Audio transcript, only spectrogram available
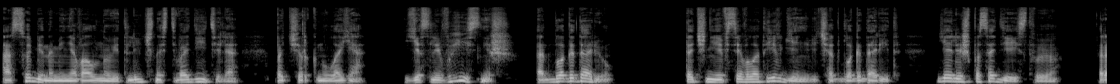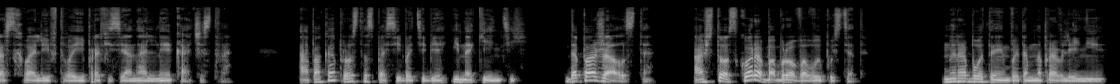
«Особенно меня волнует личность водителя», — подчеркнула я. «Если выяснишь, отблагодарю. Точнее, Всеволод Евгеньевич отблагодарит. Я лишь посодействую, расхвалив твои профессиональные качества. А пока просто спасибо тебе, Иннокентий. Да пожалуйста. А что, скоро Боброва выпустят? Мы работаем в этом направлении,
